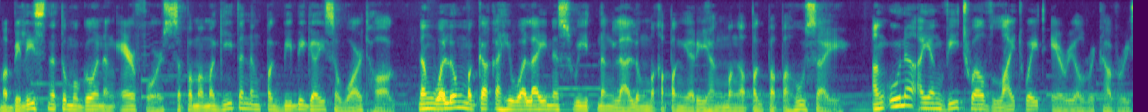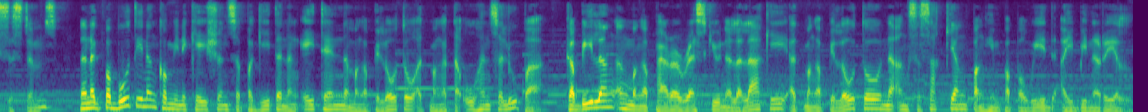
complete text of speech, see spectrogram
Mabilis na tumugon ang Air Force sa pamamagitan ng pagbibigay sa Warthog ng walong magkakahiwalay na suite ng lalong makapangyarihang mga pagpapahusay ang una ay ang V-12 Lightweight Aerial Recovery Systems na nagpabuti ng communication sa pagitan ng A-10 na mga piloto at mga tauhan sa lupa, kabilang ang mga para-rescue na lalaki at mga piloto na ang sasakyang panghimpapawid ay binaril.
